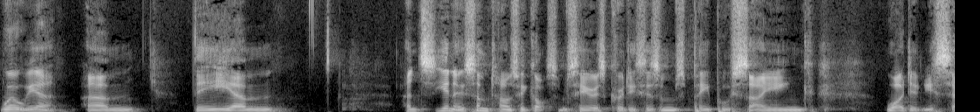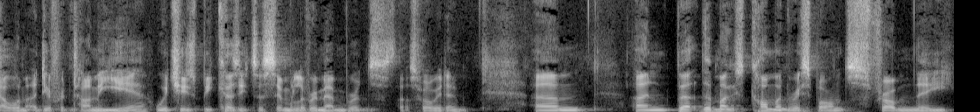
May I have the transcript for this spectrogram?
Well, yeah. Um, the um, and you know sometimes we got some serious criticisms. People saying, "Why don't you sell them at a different time of year?" Which is because it's a symbol of remembrance. That's why we don't. Um, and but the most common response from the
